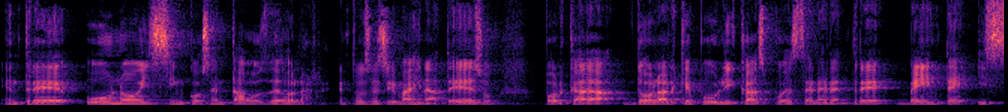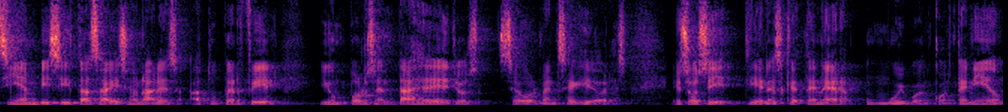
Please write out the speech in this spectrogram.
entre 1 y 5 centavos de dólar. Entonces imagínate eso, por cada dólar que publicas puedes tener entre 20 y 100 visitas adicionales a tu perfil y un porcentaje de ellos se vuelven seguidores. Eso sí, tienes que tener un muy buen contenido.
